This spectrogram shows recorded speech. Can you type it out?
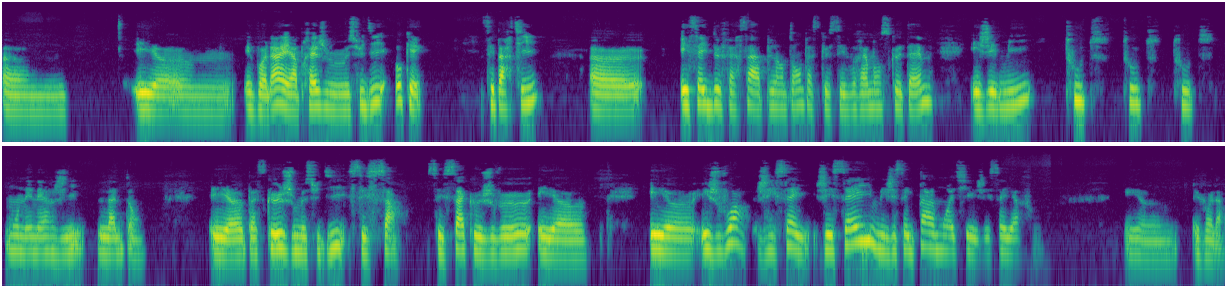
Euh, et, euh, et, voilà. Et après, je me suis dit, OK, c'est parti. Euh, essaye de faire ça à plein temps parce que c'est vraiment ce que t'aimes. Et j'ai mis toute, toute, toute mon énergie là-dedans. Et parce que je me suis dit, c'est ça c'est ça que je veux et euh, et, euh, et je vois, j'essaye, j'essaye, mais j'essaye pas à moitié, j'essaye à fond. Et, euh, voilà,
